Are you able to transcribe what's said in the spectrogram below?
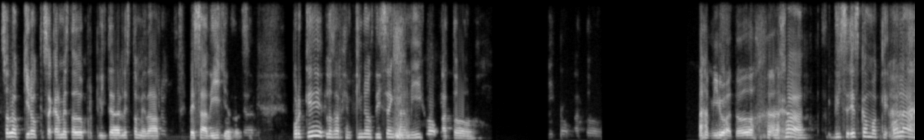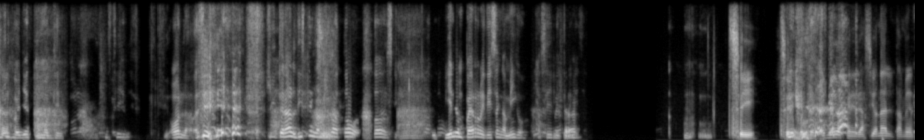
Solo quiero sacarme esta duda porque literal esto me da pesadillas. así. ¿Por qué los argentinos dicen amigo a todo? Amigo a todos. Ajá, dice, es como que, hola amigo, y es como que, sí, hola, sí. literal, dicen amigo a todos, todos. Viene un perro y dicen amigo, así, literal. Sí, sí. Es medio generacional también.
